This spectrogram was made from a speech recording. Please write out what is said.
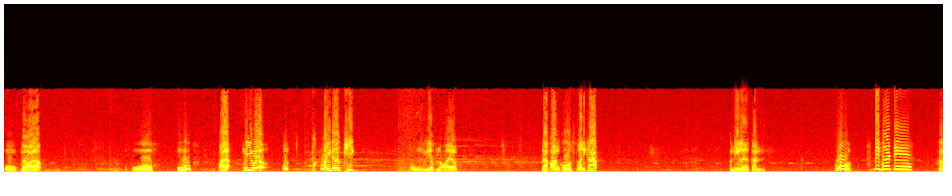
โอ้ไม่ไหวแล้วโอ้โอ้ไปแล้วไม่อยู่แล้วโอ้ไรเดอร์คิกตรงเรียบร้อยครับลาก่อนครูสวัสดีครับอันนี้เลยกัน กูไม่เบิร์ดเดย์ฮะ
